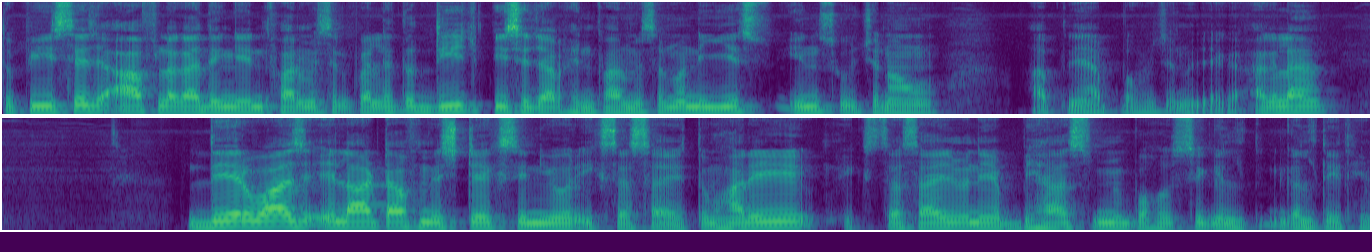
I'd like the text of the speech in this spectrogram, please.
तो पीसेज ऑफ़ लगा देंगे इन्फॉर्मेशन पहले। तो दीज पीसेज ऑफ़ इन्फॉर्मेशन मानी ये इन सूचनाओं अपने आप बहुवचन हो जाएगा। अगला there was a lot of mistakes in your exercise तुम्हारी एक्सरसाइज मैंने अभ्यास में बहुत सी गलती थी।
